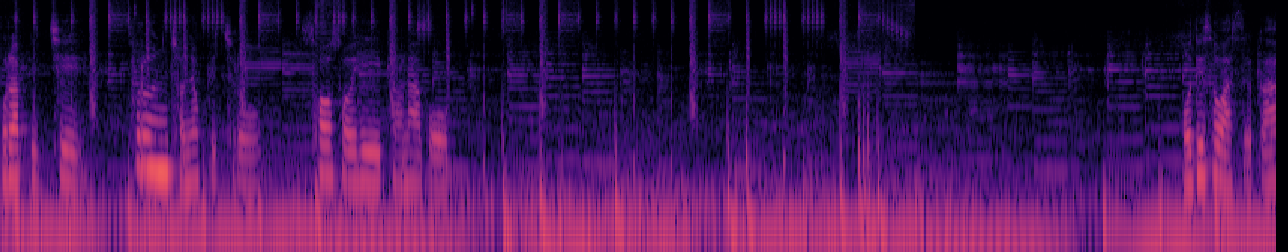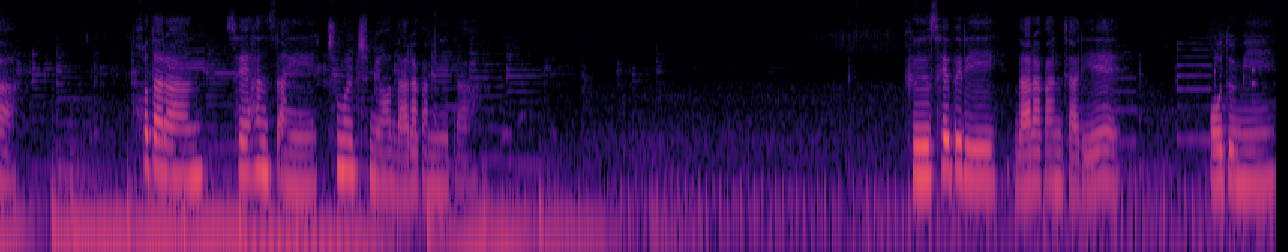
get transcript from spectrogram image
보랏빛이 푸른 저녁빛으로 서서히 변하고 어디서 왔을까? 커다란 새 한 쌍이 춤을 추며 날아갑니다. 그 새들이 날아간 자리에 어둠이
